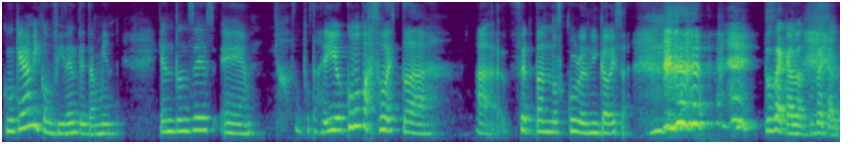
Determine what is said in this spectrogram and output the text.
Como que era mi confidente también. Entonces, eh, su puta, y yo, ¿cómo pasó esto a, a ser tan oscuro en mi cabeza? Tú sácalo, tú sácalo.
